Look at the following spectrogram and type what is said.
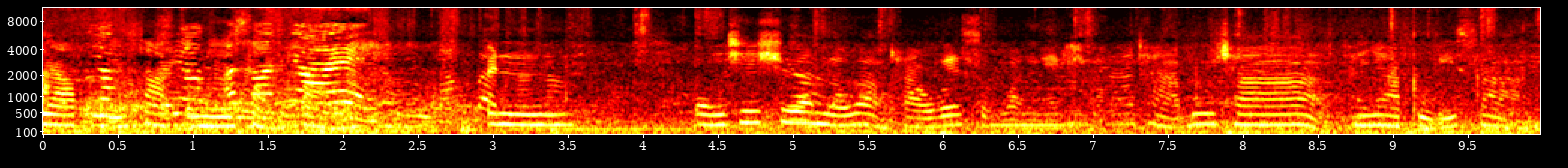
ยพยาปุริศาสตร์จะมีสองฝั่งนะคะเป็นองค์ที่เชื่อมระหว่างท้าวเวสสุวรรณไงคะคาถาบูชาพยาปุริศาสตร์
